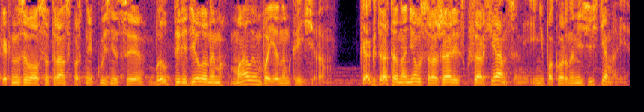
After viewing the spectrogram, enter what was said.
как назывался транспортник кузницы, был переделанным малым военным крейсером. Когда-то на нем сражались с ксархианцами и непокорными системами.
